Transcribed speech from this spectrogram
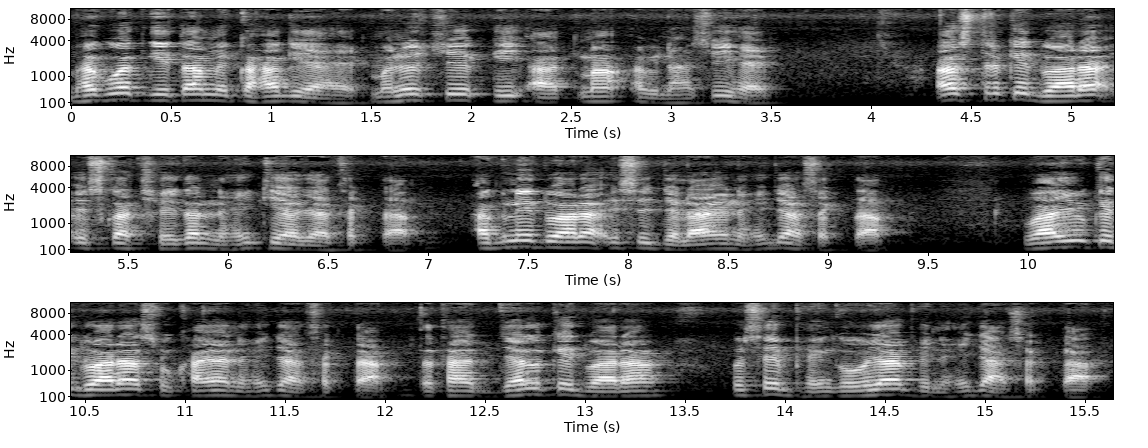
भगवत गीता में कहा गया है, मनुष्य की आत्मा अविनाशी है। अस्त्र के द्वारा इसका छेदन नहीं किया जा सकता। अग्नि द्वारा इसे जलाया नहीं जा सकता। वायु के द्वारा सुखाया नहीं जा सकता तथा जल के द्वारा उसे भेंगोया भी नहीं जा सकता।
